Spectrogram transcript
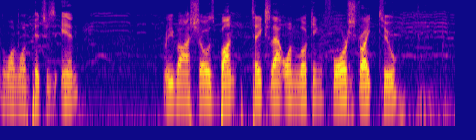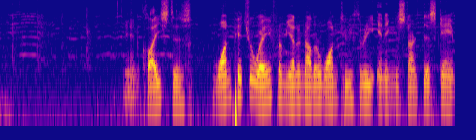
The 1 1 pitch is in. Rivas shows bunt, takes that one looking for strike two. And Kleist is one pitch away from yet another 1 2 3 inning to start this game.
